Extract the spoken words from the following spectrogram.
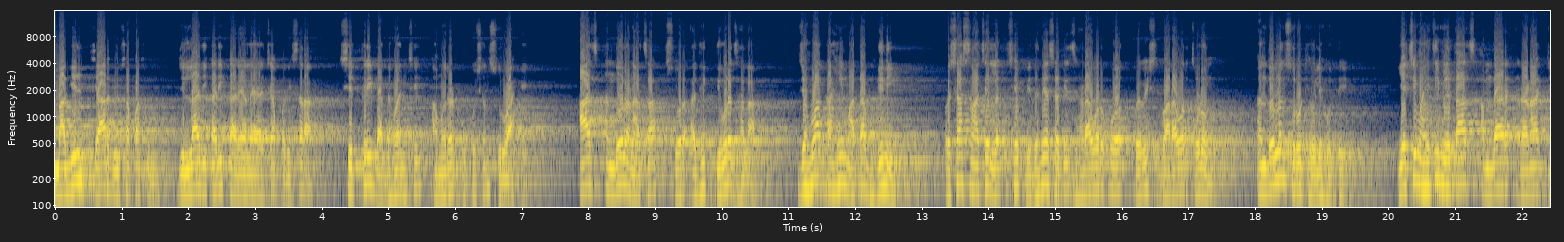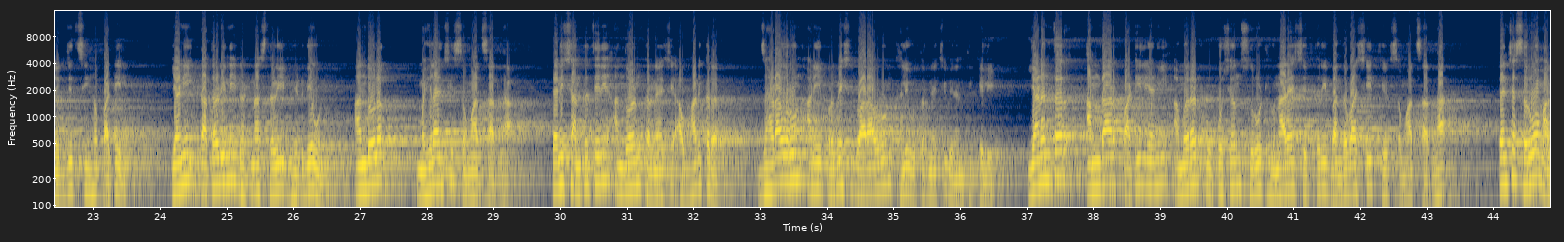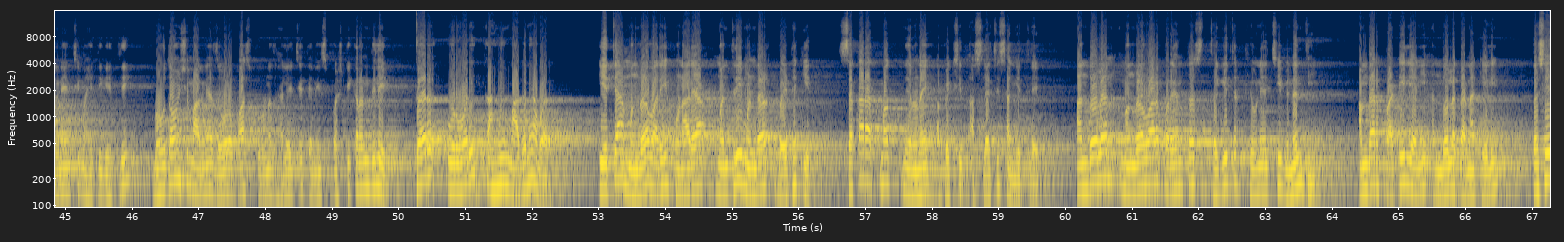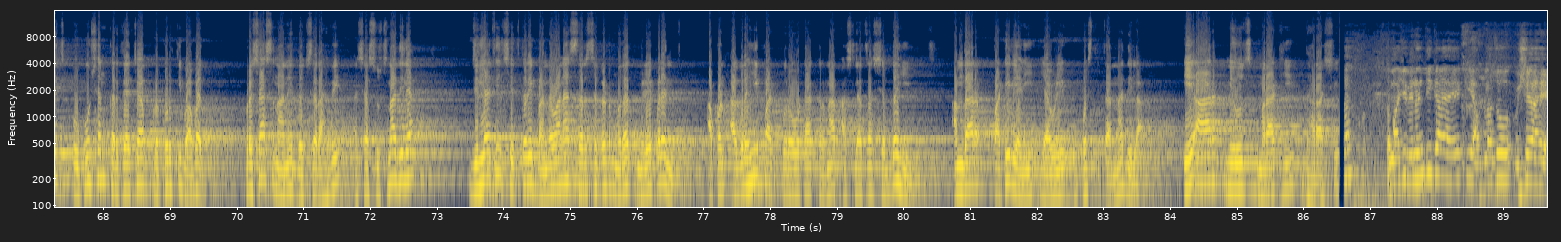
मागील चार दिवसापासून जिल्हाधिकारी कार्यालयाच्या परिसरात शेतकरी बांधवांचे आमरण उपोषण सुरू आहे. आज आंदोलनाचा स्वर अधिक तीव्र झाला. जेव्हा काही माता भगिनी प्रशासनाचे लक्ष वेधण्यासाठी झाडावर व प्रवेशद्वारावर चढून आंदोलन सुरू ठेवले होते याची माहिती मिळताच आमदार राणा जगजितसिंह पाटील यांनी तातडीने घटनास्थळी भेट देऊन आंदोलक महिलांशी संवाद साधला. त्यांनी शांततेने आंदोलन करण्याचे आवाहन करत झाडावरून आणि प्रवेशद्वारावरून खाली उतरण्याची विनंती केली. यानंतर आमदार पाटील यांनी अमरण उपोषण सुरू ठेवणाऱ्या शेतकरी बांधवाशी थेट संवाद साधला. त्यांच्या सर्व मागण्यांची माहिती घेतली. बहुतांश मागण्या जवळपास पूर्ण झाल्याचे त्यांनी स्पष्टीकरण दिले. तर उर्वरित काही मागण्यावर येत्या मंगळवारी होणाऱ्या मंत्रिमंडळ बैठकीत सकारात्मक निर्णय अपेक्षित असल्याचे सांगितले. आंदोलन मंगळवारपर्यंत स्थगित ठेवण्याची विनंती आमदार पाटील यांनी आंदोलकांना केली. तसेच उपोषणकर्त्याच्या प्रकृतीबाबत प्रशासनाने दक्ष राहावे अशा सूचना दिल्या. जिल्ह्यातील शेतकरी बांधवांना सरसकट मदत मिळेपर्यंत आपण आग्रही पाठपुरवठा करणार असल्याचा शब्दही आमदार पाटील यांनी यावेळी उपस्थितांना दिला. A R news Marathi Dharashiv. तर माझी विनंती काय आहे की आपला जो विषय आहे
